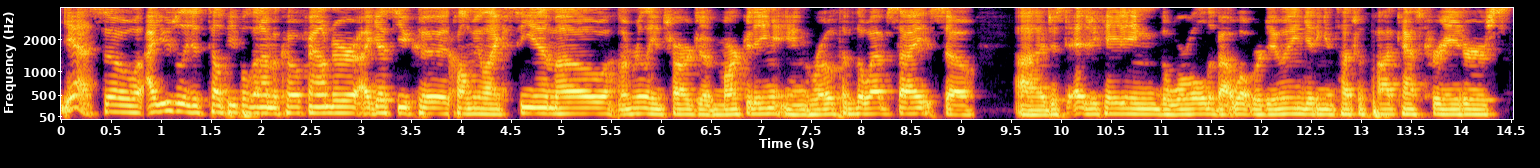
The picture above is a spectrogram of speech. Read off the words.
Yeah, so I usually just tell people that I'm a co founder. I guess you could call me like CMO. I'm really in charge of marketing and growth of the website. So, uh, just educating the world about what we're doing, getting in touch with podcast creators.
